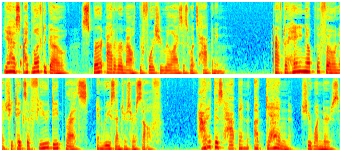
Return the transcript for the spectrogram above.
Yes, I'd love to go, spurt out of her mouth before she realizes what's happening. After hanging up the phone, she takes a few deep breaths and recenters herself. How did this happen again? she wonders.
